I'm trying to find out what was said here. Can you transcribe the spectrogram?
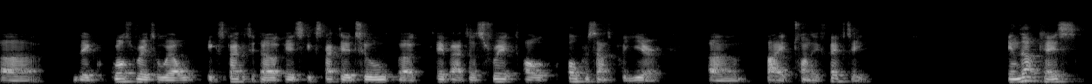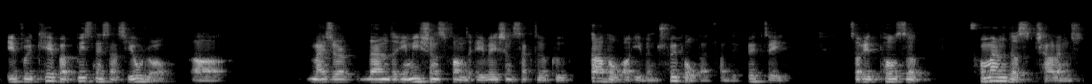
Uh, the growth rate will expect uh, is expected to uh, keep at a rate of four percent per year um, by 2050. In that case, if we keep a business as usual, uh, measure, then the emissions from the aviation sector could double or even triple by 2050. So it poses a tremendous challenge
